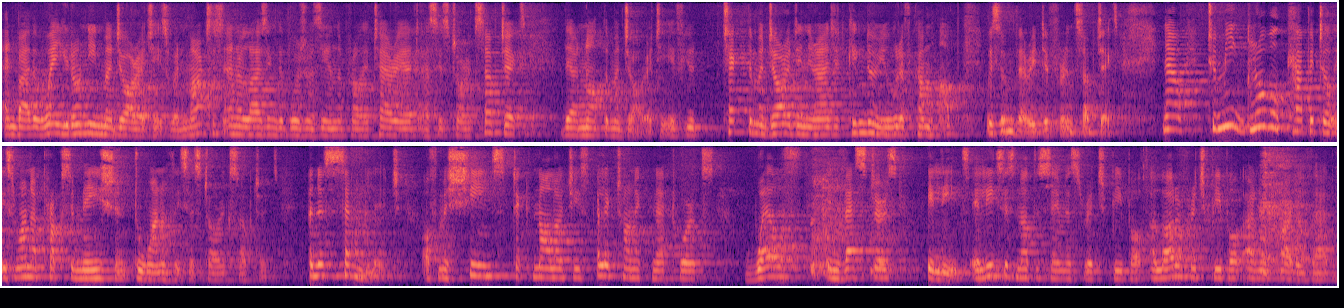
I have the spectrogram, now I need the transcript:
And by the way, you don't need majorities. When Marx is analyzing the bourgeoisie and the proletariat as historic subjects, they are not the majority. If you check the majority in the United Kingdom, you would have come up with some very different subjects. Now, to me, global capital is one approximation to one of these historic subjects an assemblage of machines, technologies, electronic networks, wealth, investors, elites. Elites is not the same as rich people. A lot of rich people are not part of that.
